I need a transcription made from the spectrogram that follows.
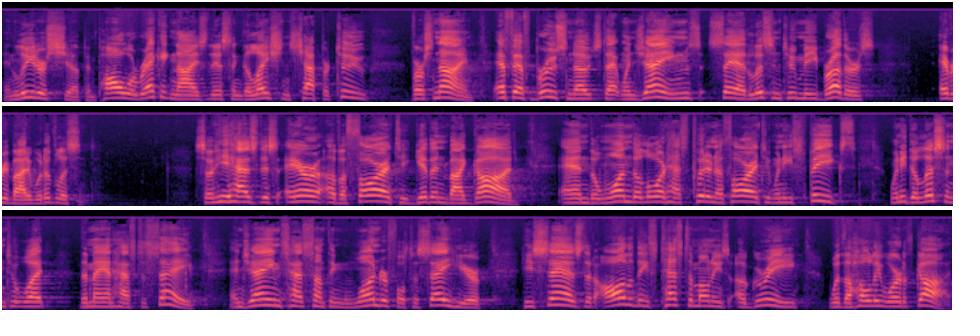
and leadership, and Paul will recognize this in Galatians chapter 2, verse 9. F.F. F. Bruce notes that when James said, Listen to me, brothers, everybody would have listened. So he has this air of authority given by God, and the one the Lord has put in authority when he speaks, we need to listen to what the man has to say. And James has something wonderful to say here. he says that all of these testimonies agree with the holy word of God.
